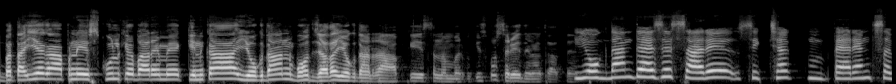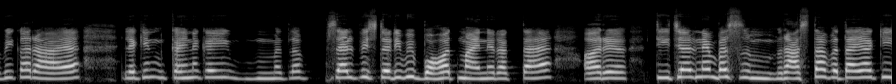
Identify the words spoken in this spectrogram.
बताइएगा अपने स्कूल के बारे में? किनका योगदान बहुत ज़्यादा योगदान रहा आपके इस नंबर पे? किसको श्रेय देना चाहते हैं? योगदान तो ऐसे सारे शिक्षक पेरेंट्स सभी का रहा है लेकिन कहीं ना कहीं मतलब सेल्फ स्टडी भी बहुत मायने रखता है। और टीचर ने बस रास्ता बताया कि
